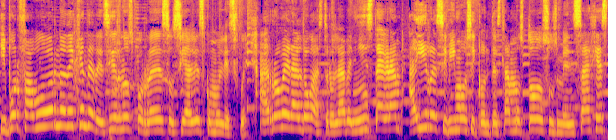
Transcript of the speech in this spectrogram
y por favor no dejen de decirnos por redes sociales cómo les fue. Arroba Heraldo Gastrolab en Instagram, ahí recibimos y contestamos todos sus mensajes.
